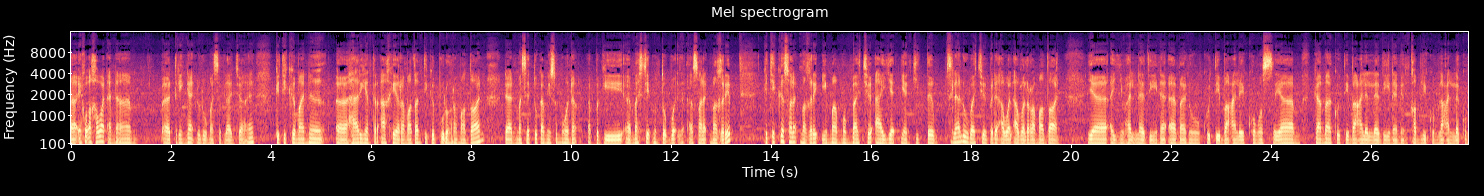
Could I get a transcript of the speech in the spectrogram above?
Uh, ikhwan akhwat, anda uh, teringat dulu masa belajar eh, ketika mana uh, hari yang terakhir Ramadan, 30 Ramadan dan masa itu kami semua nak uh, pergi uh, masjid untuk buat uh, salat maghrib. Ketika solat maghrib imam membaca ayat yang kita selalu baca pada awal-awal Ramadan. Ya ayyuhalladzina amanu kutiba alaikumus siyam kama kutiba alal ladzina min qablikum la'allakum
